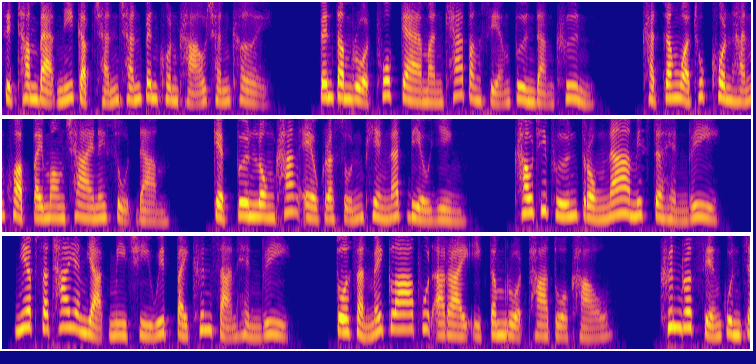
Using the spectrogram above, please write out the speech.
สิทธิ์ทำแบบนี้กับฉันฉันเป็นคนขาวฉันเคย เป็นตำรวจพวกแกมันแค่ฟังเสียงปืนดังขึ้น ขัดจังหวะทุกคนหันขวับไปมองชายในสูทดำ เก็บปืนลงข้างเอวกระสุนเพียงนัดเดียวยิง เข้าที่พื้นตรงหน้ามิสเตอร์เฮนรี่ เงียบซะถ้ายังอยากมีชีวิตไปขึ้นศาลเฮนรี่ ตัวสันไม่กล้าพูดอะไรอีกตำรวจพาตัวเขา ขึ้นรถเสียงกุญแจ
